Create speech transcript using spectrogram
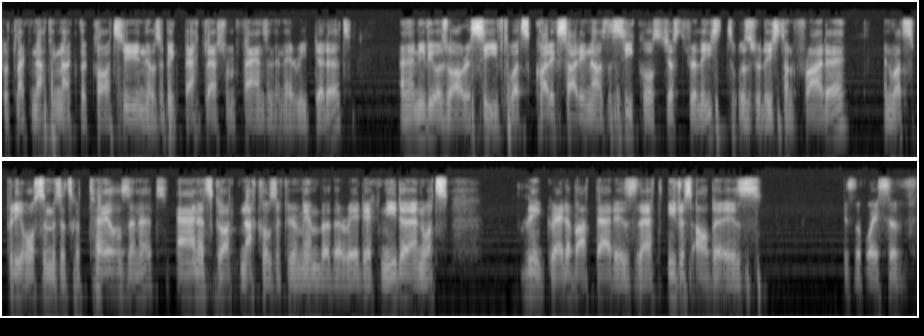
looked like nothing like the cartoon. There was a big backlash from fans, and then they redid it. And the movie was well received. What's quite exciting now is the sequel's just released. It was released on Friday. And what's pretty awesome is it's got Tails in it, and it's got Knuckles, if you remember the Red Echidna. And what's really great about that is that Idris Elba is is the voice of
